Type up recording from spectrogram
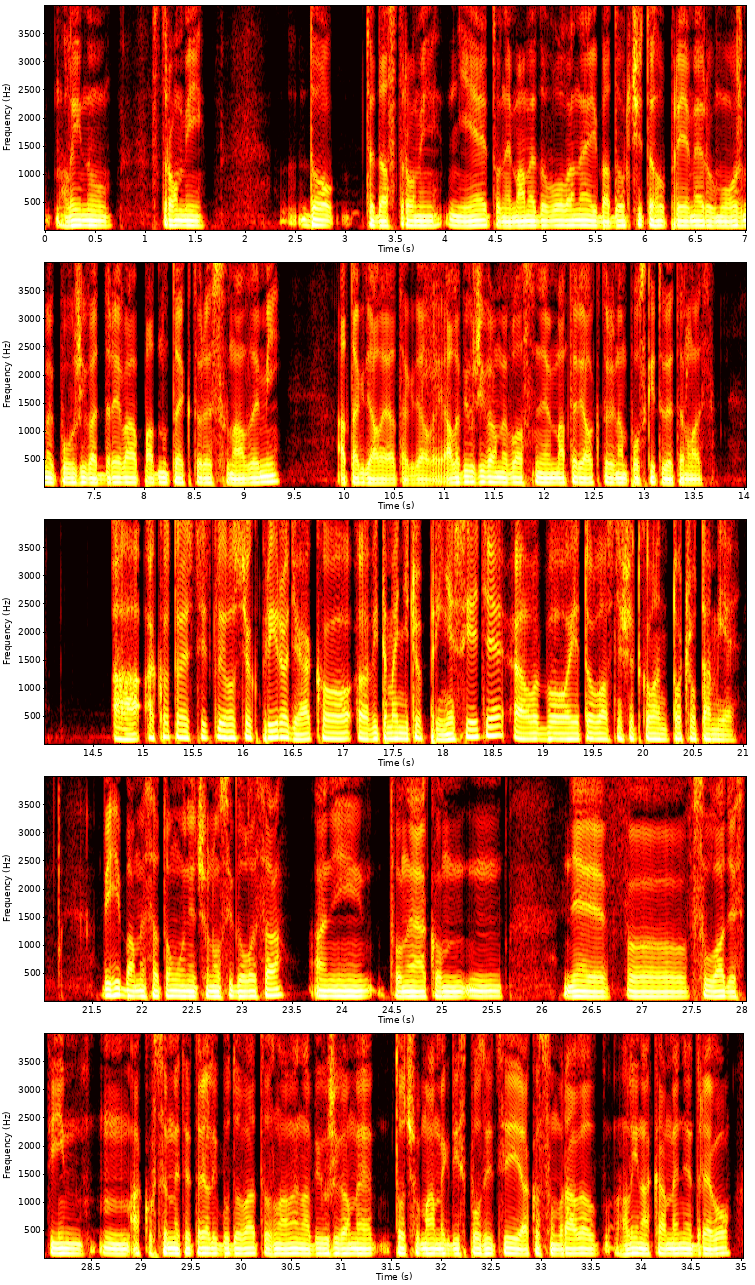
hlinu, stromy, do teda stromy nie, to nemáme dovolené, iba do určitého priemeru môžeme používať dreva padnuté, ktoré sú na zemi a tak ďalej a tak ďalej. Ale využívame vlastne materiál, ktorý nám poskytuje ten les. A ako to je s citlivosťou k prírode? Ako e, vy tam aj niečo prinesiete? Alebo je to vlastne všetko len to, čo tam je? Vyhýbame sa tomu niečo nosiť do lesa. Ani to nejako nie je v, v súlade s tým, ako chceme tie trely budovať. To znamená, využívame to, čo máme k dispozícii, ako som vravel, hlina, kamene, drevo.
